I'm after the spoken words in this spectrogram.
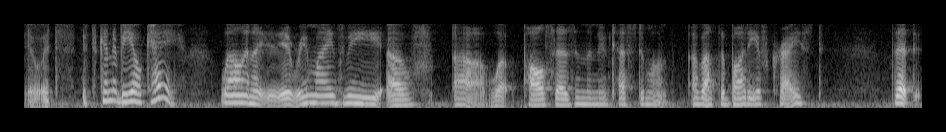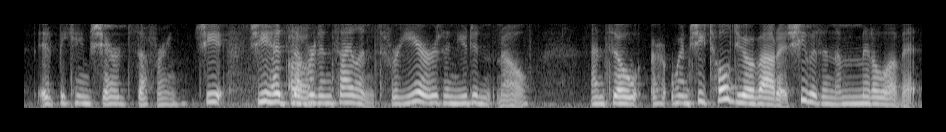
it's it's going to be okay Well, and it, it reminds me of uh, what Paul says in the New Testament about the body of Christ, that it became shared suffering. She she had suffered in silence for years, and you didn't know, and so when she told you about it, she was in the middle of it.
